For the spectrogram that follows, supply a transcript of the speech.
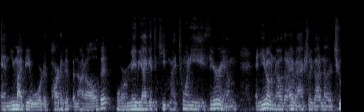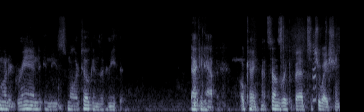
And you might be awarded part of it but not all of it. Or maybe i get to keep my 20 ethereum and you don't know that i've actually got another 200 grand in these smaller tokens underneath it. That can happen Okay, that sounds like a bad situation.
